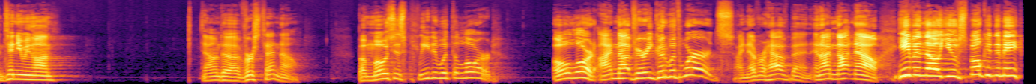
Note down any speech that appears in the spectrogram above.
Continuing on, down to verse 10 now. But Moses pleaded with the Lord. Oh Lord, I'm not very good with words. I never have been, and I'm not now. Even though you've spoken to me,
